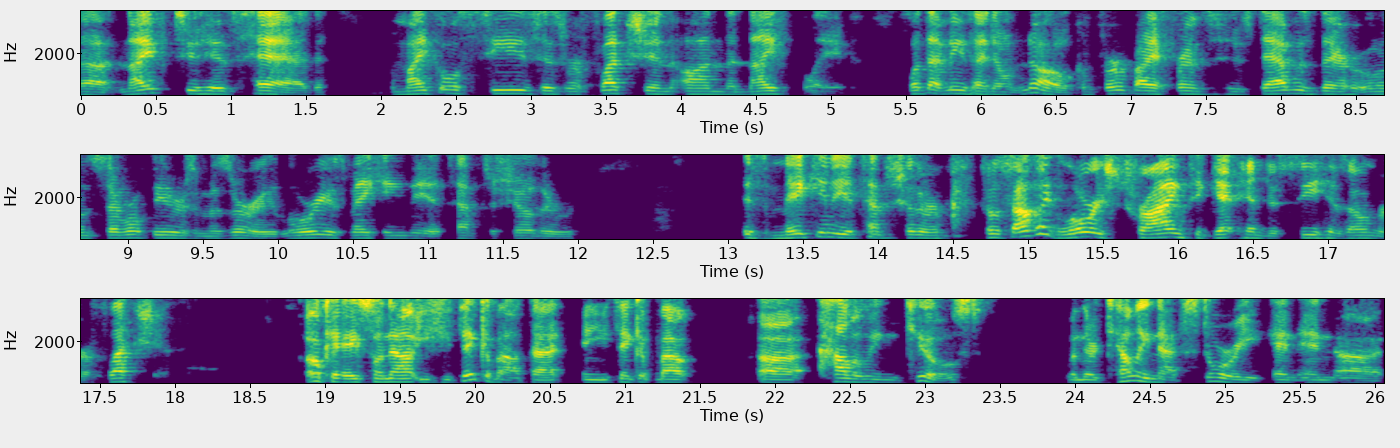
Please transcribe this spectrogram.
Uh, knife to his head. Michael sees his reflection on the knife blade. What that means, I don't know. Confirmed by a friend whose dad was there, who owns several theaters in Missouri. Laurie is making the attempt to show the is making the attempt to show the. So it sounds like Laurie's trying to get him to see his own reflection. Okay, so now if you think about that and you think about uh, Halloween Kills, when they're telling that story and and uh,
